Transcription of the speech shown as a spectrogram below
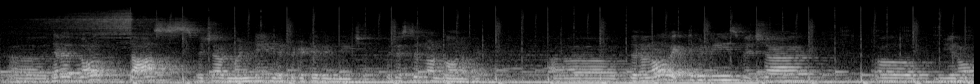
uh, there are a lot of tasks which are mundane, repetitive in nature, which are still not gone away. Uh, there are a lot of activities which are uh, you know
